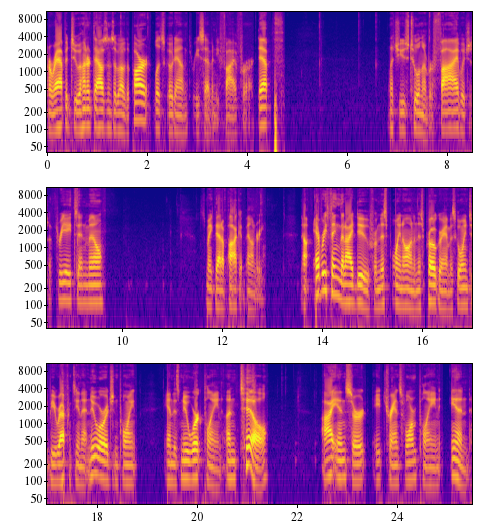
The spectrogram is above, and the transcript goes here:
I'm going to wrap it to 100 thousandths above the part. Let's go down 375 for our depth. Let's use tool number 5, which is a 3 8 end mill. Let's make that a pocket boundary. Now everything that I do from this point on in this program is going to be referencing that new origin point and this new work plane until I insert a transform plane end.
